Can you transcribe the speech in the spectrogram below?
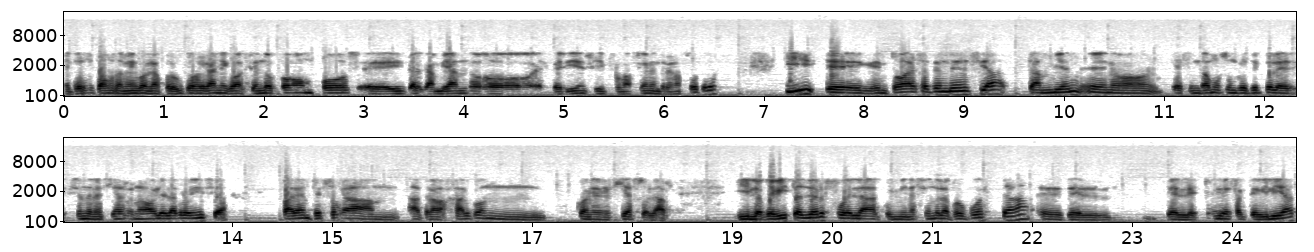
Entonces estamos también con los productos orgánicos haciendo compost, eh, intercambiando experiencia e información entre nosotros. Y eh, en toda esa tendencia también eh, nos presentamos un proyecto de la Dirección de Energía Renovable de la provincia para empezar a, a trabajar con, con energía solar. Y lo que viste ayer fue la culminación de la propuesta del, del estudio de factibilidad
